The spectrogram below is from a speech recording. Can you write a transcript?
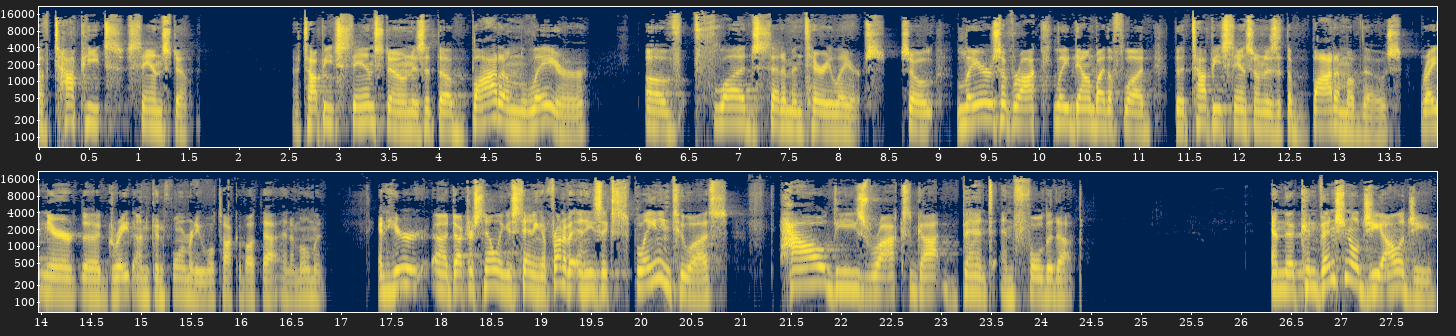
of Tapeats sandstone. Now, Tapeats sandstone is at the bottom layer of flood sedimentary layers. So, layers of rock laid down by the flood. The top Tapeats sandstone is at the bottom of those, right near the great unconformity. We'll talk about that in a moment. And here, uh, Dr. Snelling is standing in front of it, and he's explaining to us how these rocks got bent and folded up. And the conventional geology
